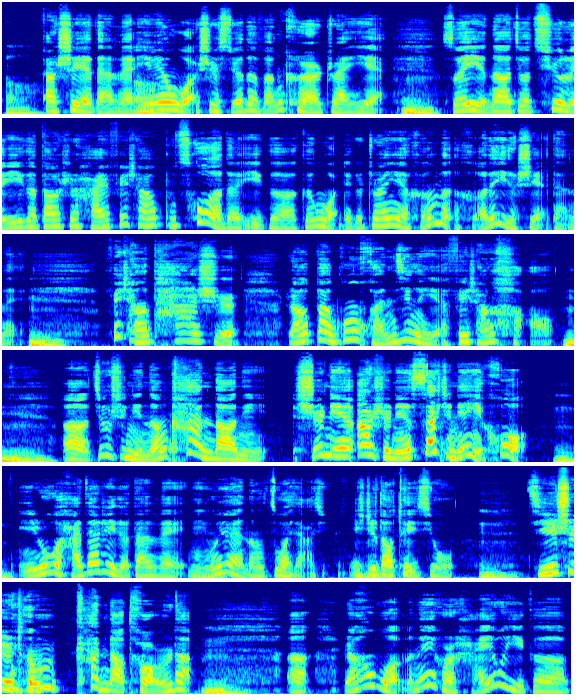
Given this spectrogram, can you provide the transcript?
啊啊，事业单位。哦因为我是学的文科专业，嗯所以呢，就去了一个当时还非常不错的一个跟我这个专业很吻合的一个事业单位，嗯非常踏实，然后办公环境也非常好。嗯啊，就是你能看到你十年、二十年、三十年以后，嗯你如果还在这个单位，你永远能做下去，一直到退休，嗯其实是能看到头的嗯啊。然后我们那会儿还有一个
